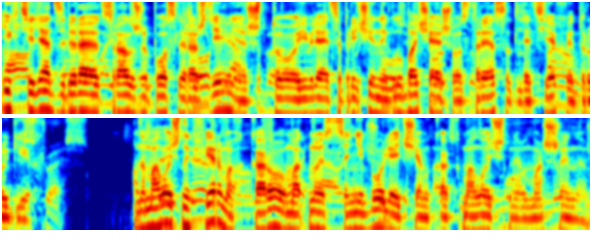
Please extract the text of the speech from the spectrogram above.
Их телят забирают сразу же после рождения, что является причиной глубочайшего стресса для тех и других. На молочных фермах к коровам относятся не более чем как к молочным машинам.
